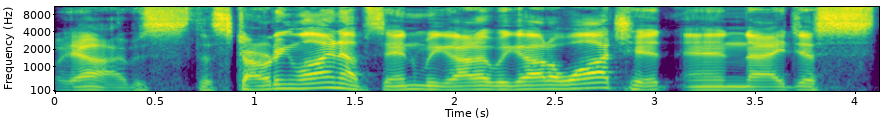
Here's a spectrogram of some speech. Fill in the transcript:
Well, yeah, I was the starting lineups in. We gotta we gotta watch it, and I just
